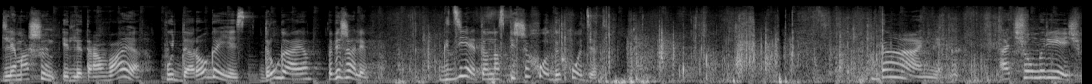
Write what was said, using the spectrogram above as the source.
Для машин и для трамвая путь дорога есть другая. Побежали. Где это у нас пешеходы ходят? Даник, о чем речь?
